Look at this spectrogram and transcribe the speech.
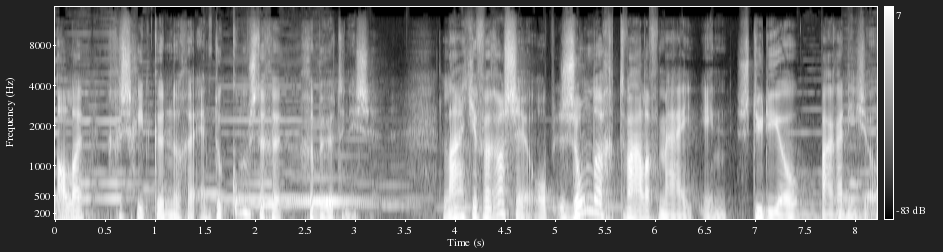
alle geschiedkundige en toekomstige gebeurtenissen. Laat je verrassen op zondag 12 mei in Studio Paradiso.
